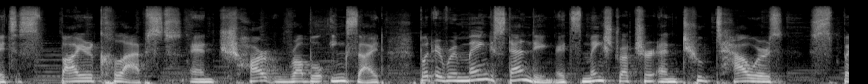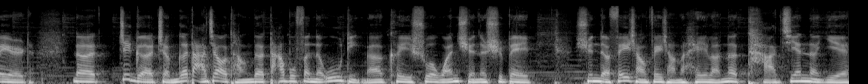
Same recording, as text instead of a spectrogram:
Its spire collapsed and charred rubble inside, but it remained standing. Its main structure and two towers spared。那这个整个大教堂的大部分的屋顶呢，可以说完全的是被熏得非常非常的黑了。那塔尖呢也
